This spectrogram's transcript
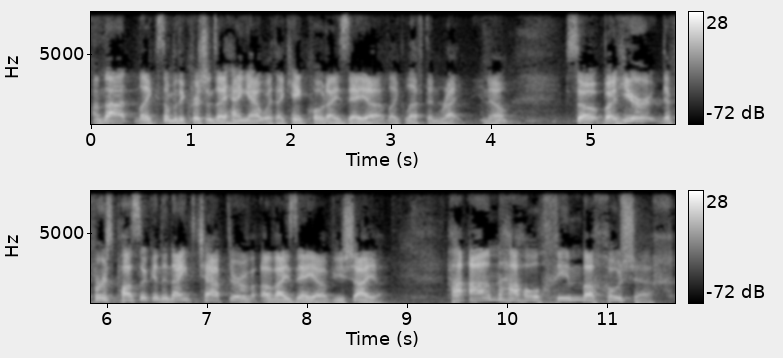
I'm not like some of the Christians I hang out with. I can't quote Isaiah like left and right, you know. So, but here, the first pasuk in the ninth chapter of, of Isaiah, of Yeshaya. Ha'am ha'holchim b'choshech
